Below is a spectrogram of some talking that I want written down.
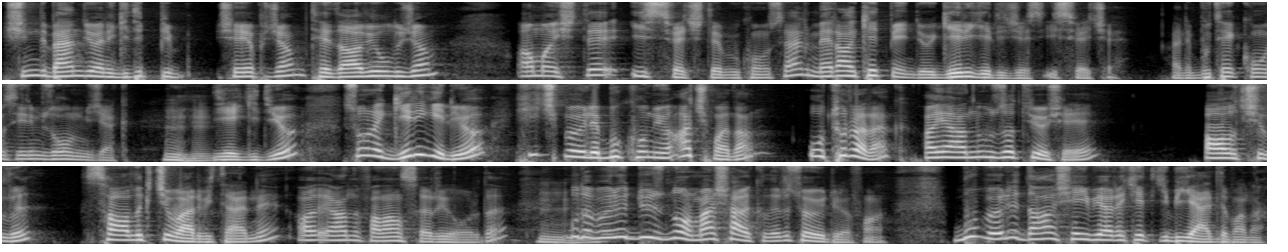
Şimdi ben diyor hani gidip bir şey yapacağım, tedavi olacağım ama işte İsveç'te bu konser. Merak etmeyin diyor. Geri geleceğiz İsveç'e. Hani bu tek konserimiz olmayacak Hı hı. diye gidiyor. Sonra geri geliyor. Hiç böyle bu konuyu açmadan oturarak ayağını uzatıyor şeye. Alçılı. Sağlıkçı var bir tane. Ayağını falan sarıyor orada. Hı. Bu da böyle düz normal şarkıları söylüyor falan. Bu böyle daha şey bir hareket gibi geldi bana.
